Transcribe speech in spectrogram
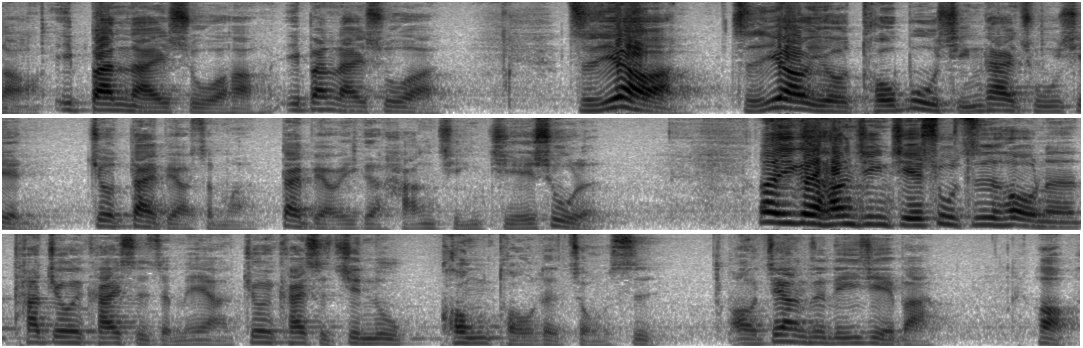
啊，一般来说哈，一般来说啊，只要啊，只要有头部形态出现，就代表什么？代表一个行情结束了。那一个行情结束之后呢，它就会开始怎么样？就会开始进入空头的走势。哦，这样子理解吧。好，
